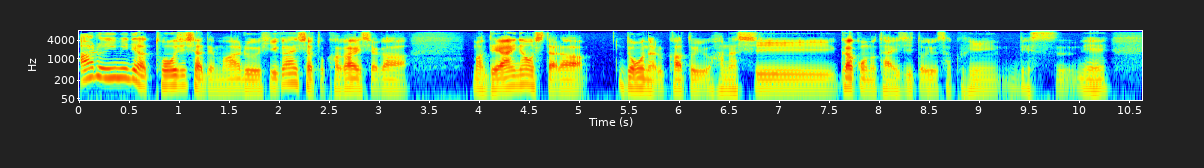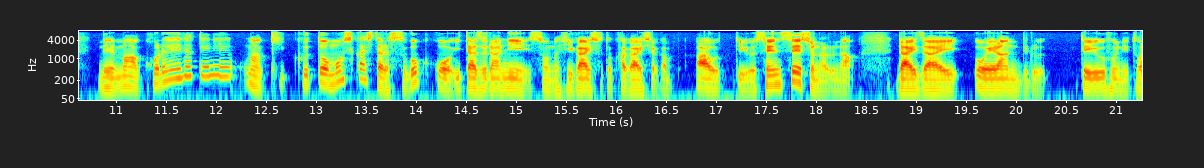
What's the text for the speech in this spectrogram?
ある意味では当事者でもある被害者と加害者が、まあ、出会い直したらどうなるかという話がこの対峙という作品ですね。でまあこれだけね、まあ、聞くともしかしたらすごくこういたずらにその被害者と加害者が会うっていうセンセーショナルな題材を選んでるっていうふうに捉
